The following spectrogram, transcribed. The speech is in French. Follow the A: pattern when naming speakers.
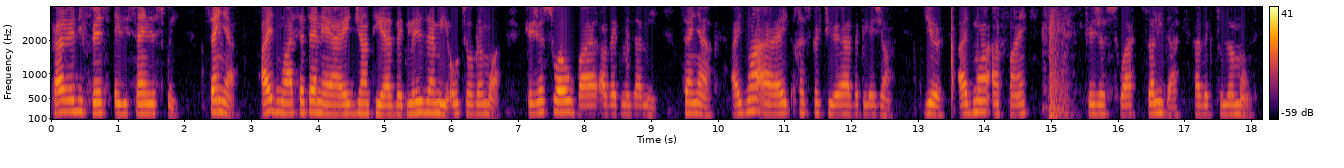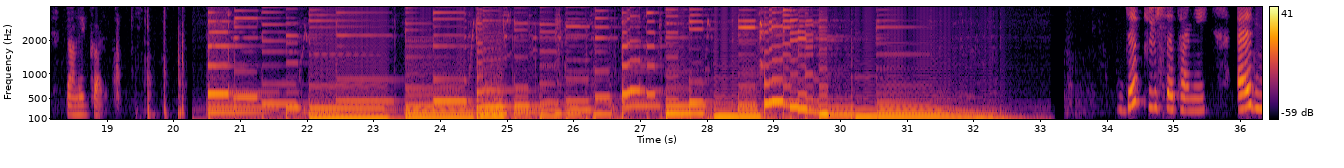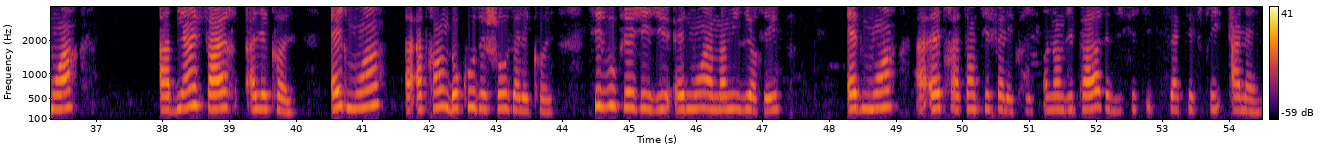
A: Père et du Fils et du Saint-Esprit. Seigneur, aide-moi cette année à être gentil avec les amis autour de moi, que je sois ouvert avec mes amis. Seigneur, aide-moi à être respectueux avec les gens. Dieu, aide-moi afin que je sois solidaire avec tout le monde dans l'école.
B: De plus cette année, aide-moi à bien faire à l'école. Aide-moi à apprendre beaucoup de choses à l'école. S'il vous plaît Jésus, aide-moi à m'améliorer. Aide-moi à être attentif à l'école. Au nom du Père et du Fils du Saint-Esprit. Amen.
